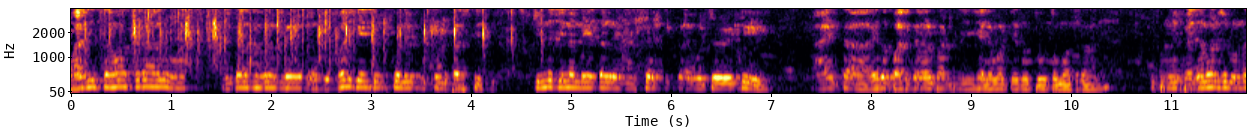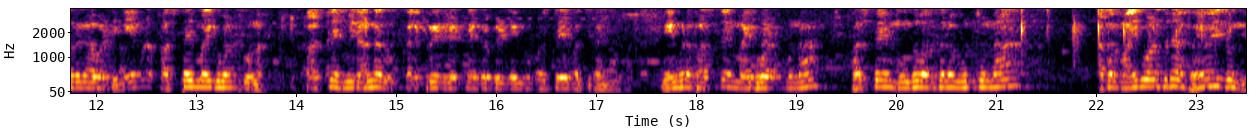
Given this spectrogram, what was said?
పది సంవత్సరాలు వికలాంగులం మేము ఎవరికి ఏం చెప్పుకోలేకపోతున్న పరిస్థితి. చిన్న చిన్న నేతల్ని తీసుకొచ్చి ఇక్కడ కూర్చోబెట్టి ఆయన ఏదో పరికరాలు పంపిణీ చేసి వెళ్ళగొట్టారు తూతు మాత్రం అని. ఇప్పుడు మీరు పెద్ద మనుషులు ఉన్నారు కాబట్టి నేను కూడా ఫస్ట్ టైం మైక్ పట్టుకున్నా. ఫస్ట్ టైం మీరు అన్నారు కలెక్టరేట్ కట్టినాక బిల్డింగ్ ఫస్ట్ టైం వచ్చినాను. నేను కూడా ఫస్ట్ టైం మైక్ పట్టుకున్నా ఫస్ట్ టైం ముందు వరుసలో కూర్చున్నా. అసలు మైక్ పడుతున్నా భయం అవుతుంది.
